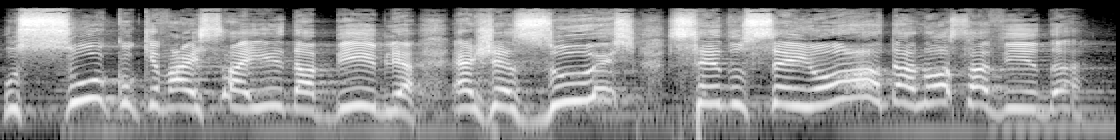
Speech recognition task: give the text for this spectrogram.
O suco que vai sair da Bíblia é Jesus sendo o Senhor da nossa vida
